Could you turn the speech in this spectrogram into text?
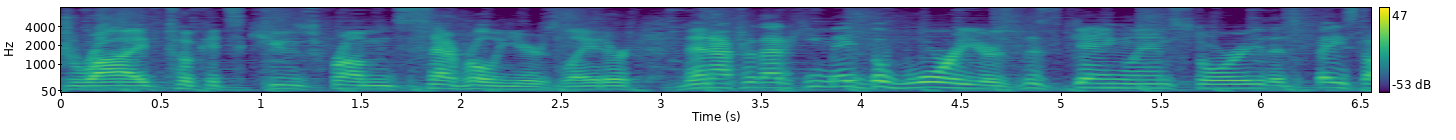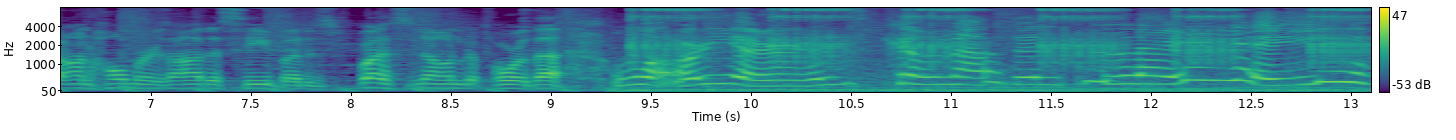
Drive took its cues from several years later. Then after that, he made The Warriors, this gangland story that's based on Homer's Odyssey, but is best known for the Warriors come out and play.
